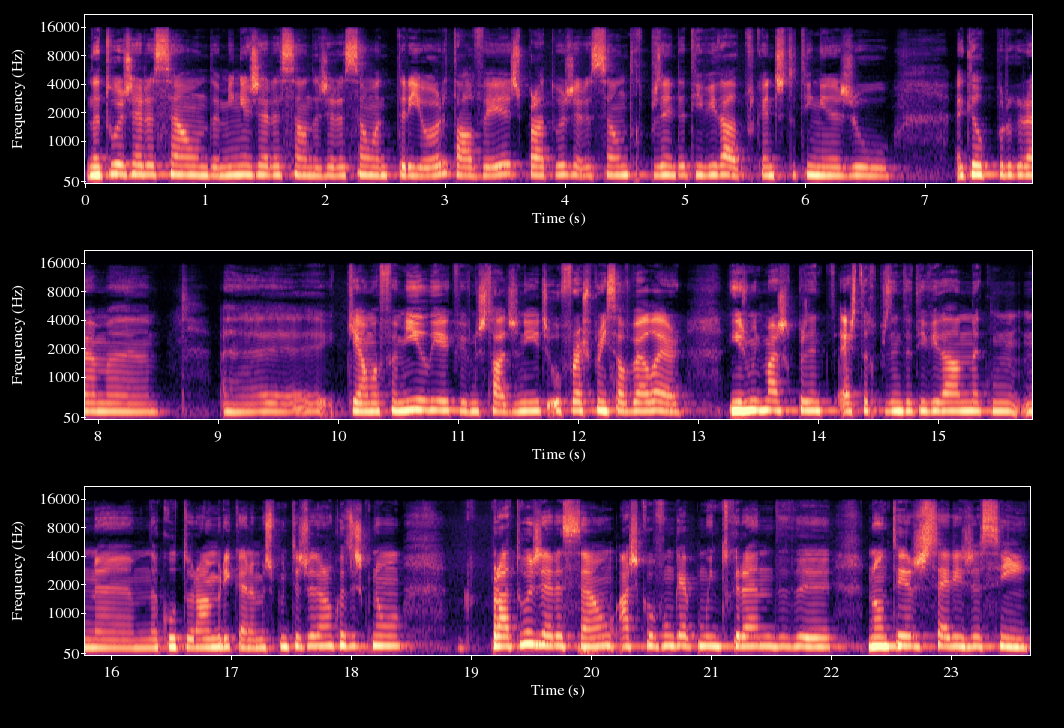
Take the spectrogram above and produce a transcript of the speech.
na tua geração, da minha geração, da geração anterior, talvez, para a tua geração de representatividade, porque antes tu tinhas o, aquele programa Uh, que é uma família que vive nos Estados Unidos, o Fresh Prince of Bel Air. Tinhas muito mais represent esta representatividade na, na, na, cultura americana, mas muitas vezes eram coisas que não, para a tua geração, acho que houve um gap muito grande de não teres séries assim.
